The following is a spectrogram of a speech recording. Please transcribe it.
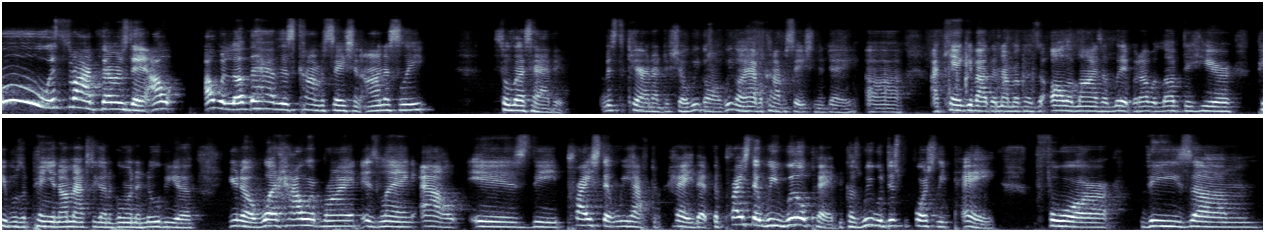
Ooh, it's Thrive Thursday. I I would love to have this conversation, honestly. So let's have it. Mr. Karen Hunter Show. We're going we're gonna have a conversation today. Uh, I can't give out the number because all the lines are lit, but I would love to hear people's opinion. I'm actually gonna go into Nubia. You know, what Howard Bryant is laying out is the price that we have to pay, that the price that we will pay, because we will disproportionately pay for these um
